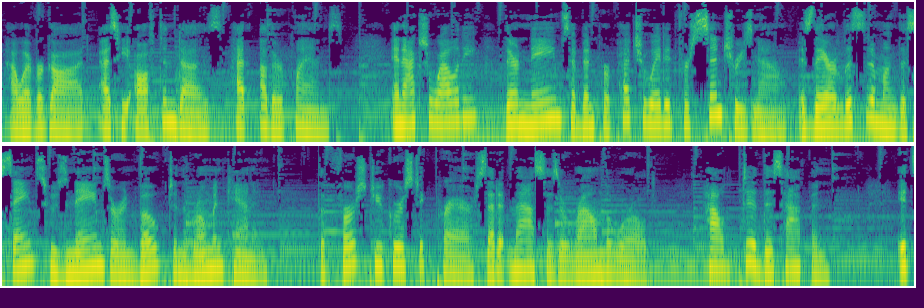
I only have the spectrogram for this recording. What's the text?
However, God, as He often does, had other plans. In actuality, their names have been perpetuated for centuries now, as they are listed among the saints whose names are invoked in the Roman canon. The first Eucharistic prayer said at Masses around the world. How did this happen? It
